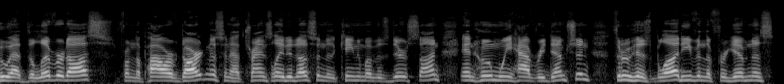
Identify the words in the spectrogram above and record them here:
who hath delivered us from the power of darkness and hath translated us into the kingdom of his dear Son, in whom we have redemption through his blood, even the forgiveness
